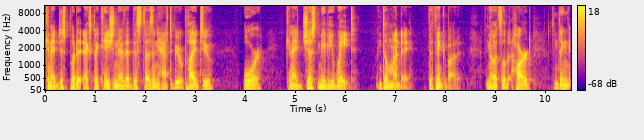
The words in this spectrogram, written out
Can I just put an expectation there that this doesn't have to be replied to? Or can I just maybe wait until Monday to think about it? I know it's a little bit hard. Something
